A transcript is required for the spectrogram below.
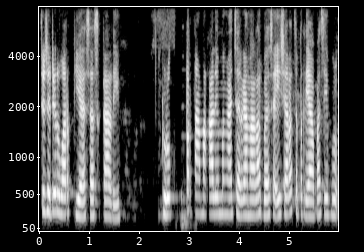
Itu jadi luar biasa sekali. Dulu pertama kali mengajarkan Lala bahasa isyarat seperti apa sih, Bu?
